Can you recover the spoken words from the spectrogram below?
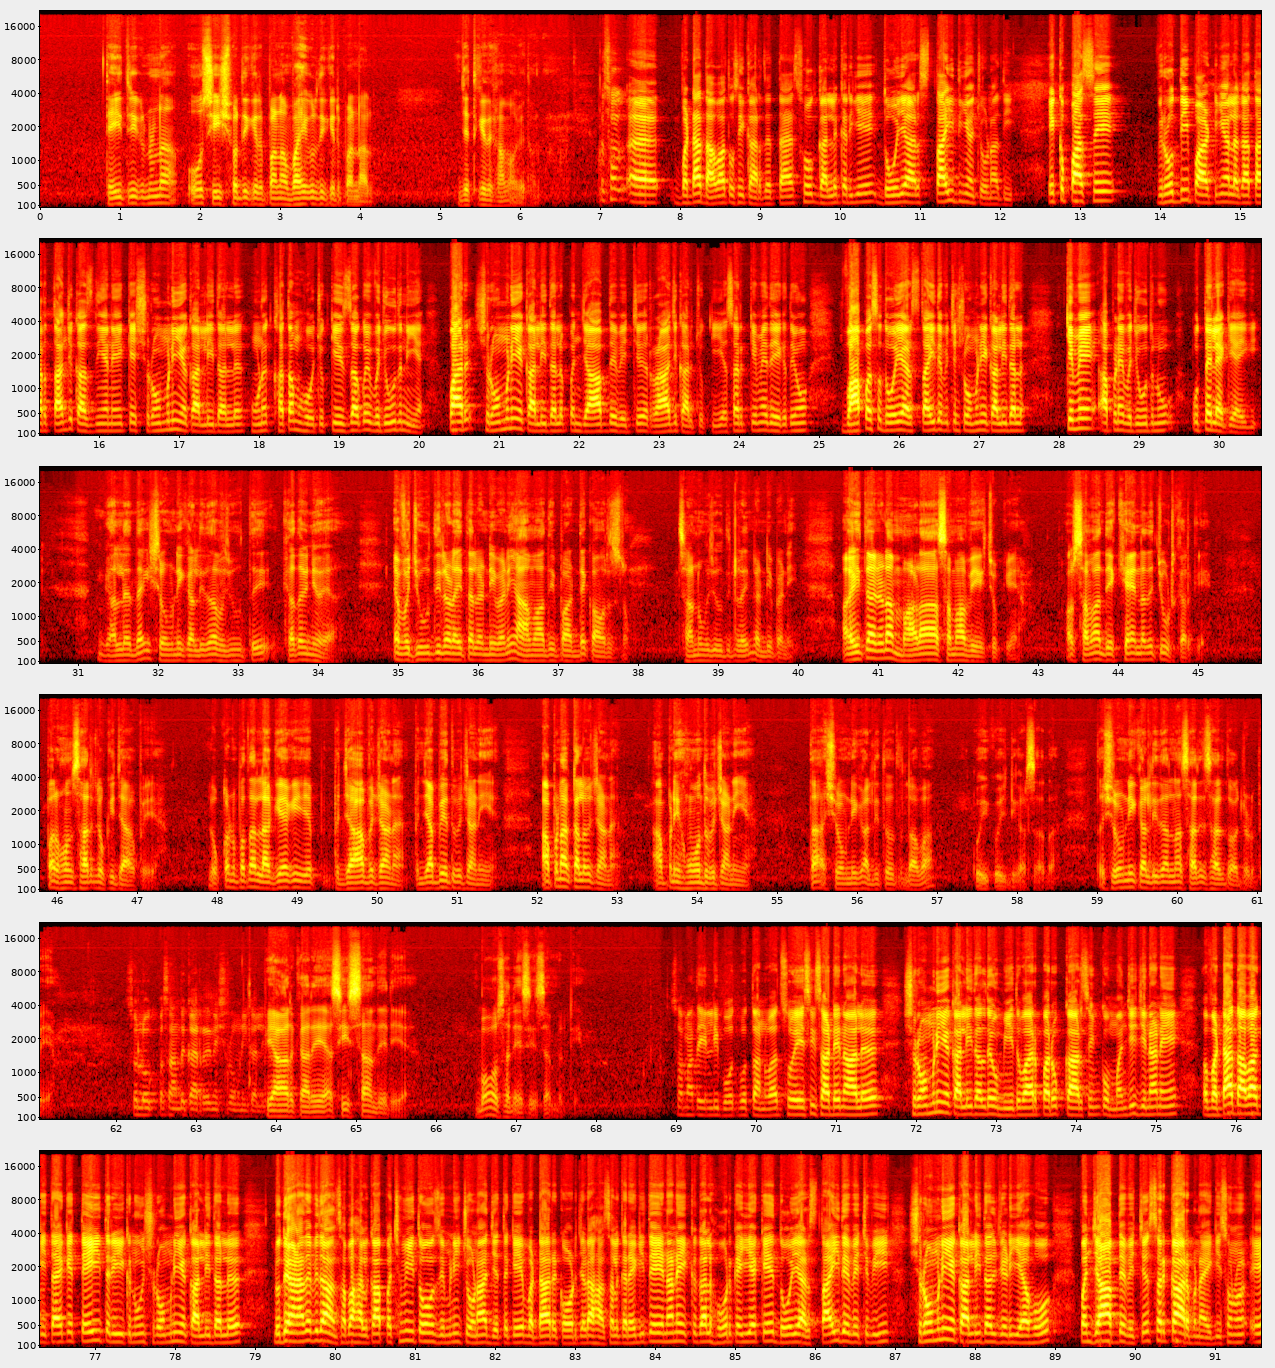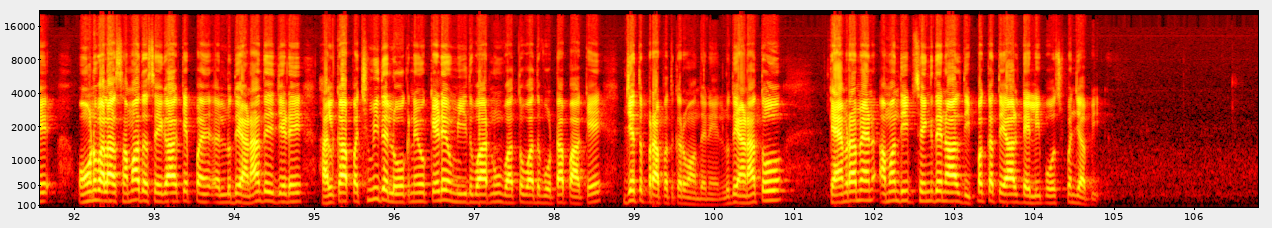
23 ਤਰੀਕ ਨੂੰ ਨਾ ਉਹ ਈਸ਼ਵਰ ਦੀ ਕਿਰਪਾ ਨਾਲ, ਵਾਹਿਗੁਰੂ ਦੀ ਕਿਰਪਾ ਨਾਲ ਜਿੱਤ ਕੇ ਦਿਖਾਵਾਂਗੇ ਤੁਹਾਨੂੰ। ਸੋ ਵੱਡਾ ਦਾਵਾ ਤੁਸੀਂ ਕਰ ਦਿੱਤਾ ਸੋ, ਗੱਲ ਕਰੀਏ 2027 ਦੀਆਂ ਚੋਣਾਂ ਦੀ। ਇੱਕ ਪਾਸੇ ਵਿਰੋਧੀ ਪਾਰਟੀਆਂ ਲਗਾਤਾਰ ਤੰਜ ਕੱਸਦੀਆਂ ਨੇ ਕਿ ਸ਼੍ਰੋਮਣੀ ਅਕਾਲੀ ਦਲ ਹੁਣ ਖਤਮ ਹੋ ਚੁੱਕੀ ਇਸ ਦਾ ਕੋਈ ਵਜੂਦ ਨਹੀਂ ਹੈ। ਪਰ ਸ਼੍ਰੋਮਣੀ ਅਕਾਲੀ ਦਲ ਪੰਜਾਬ ਦੇ ਵਿੱਚ ਰਾਜ ਕਰ ਚੁੱਕੀ ਹੈ। ਸਰ, ਕਿਵੇਂ ਦੇਖਦੇ ਹੋ? ਵਾਪਸ 2027 ਦੇ ਵਿੱਚ ਸ਼੍ਰੋਮਣੀ ਅਕਾਲੀ ਦਲ ਕਿਵੇਂ ਆਪਣੇ ਵਜੂਦ ਨੂੰ ਉੱਤੇ ਲੈ ਕੇ ਆਏਗੀ? ਗੱਲ ਇੱਦਾਂ ਕਿ ਸ਼੍ਰੋਮਣੀ ਅਕਾਲੀ ਦਾ ਵਜੂਦ ਤੇ ਖਤਮ ਹੀ ਨਹੀਂ ਹੋਇਆ। ਇਹ ਵਜੂਦ ਦੀ ਲੜਾਈ ਤਾਂ ਲੜਨੀ ਪੈਣੀ ਆਮ ਆਦਮੀ ਪਾਰਟੀ ਤੇ ਕਾਂਗਰਸ ਨੂੰ। ਸਾਨੂੰ ਵਜੂਦ ਦੀ ਲੜਾਈ ਲੜਨੀ ਪੈਣੀ। ਅਸੀਂ ਤਾਂ ਜਿਹੜਾ ਮਾੜਾ ਸਮਾਂ ਵੇਖ ਚੁੱਕੇ ਆ ਔਰ ਸਮਾਂ ਦੇਖਿਆ ਇਹਨਾਂ ਦੇ ਝੂਠ ਕਰਕੇ, ਪਰ ਹੁਣ ਸਾਰੇ ਲੋਕੀ ਜਾਗ ਪਏ ਆ। ਲੋਕਾਂ ਨੂੰ ਪਤਾ ਲੱਗ ਗਿਆ ਕਿ ਇਹ ਪੰਜਾਬ ਬਚਾਉਣਾ ਹੈ, ਪੰਜਾਬੀਅਤ ਬਚਾਣੀ ਹੈ, ਆਪਣਾ ਕਲ ਬਚਾਉਣਾ ਹੈ, ਆਪਣੀ ਹੋਂਦ ਬਚਾਣੀ ਹੈ। ਤਾਂ ਸ਼੍ਰੋਮਣੀ ਅਕਾਲੀ ਤੋਂ ਇਲਾਵਾ ਕੋਈ ਕੁਝ ਨਹੀਂ ਕਰ ਸਕਦਾ। ਤਾਂ ਸ਼੍ਰੋਮਣੀ ਅਕਾਲੀ ਦਲ ਨਾਲ ਸਾਰੇ ਸਾਰੇ ਤੋਂ ਜੁੜ ਪਏ ਆ। ਸੋ ਲੋਕ ਪਸੰਦ ਕਰ ਰਹੇ ਨੇ ਸ਼੍ਰੋਮਣੀ ਅਕਾਲੀ ਪਿਆਰ ਕਰ ਰਹੇ ਆ ਅਸੀਸਾਂ ਦੇ ਰਹੇ ਆ। ਬਹੁਤ ਸਾਰੇ ਅਸੀਸਾਂ ਮਿਲ ਰਹੀਆਂ ਸਮਾਂ ਦੇਣ ਲਈ ਬਹੁਤ-ਬਹੁਤ ਧੰਨਵਾਦ। ਸੋ ਇਹ ਸੀ ਸਾਡੇ ਨਾਲ ਸ਼੍ਰੋਮਣੀ ਅਕਾਲੀ ਦਲ ਦੇ ਉਮੀਦਵਾਰ ਪਰਉਪਕਾਰ ਸਿੰਘ ਘੁੰਮਣ ਜੀ ਜਿਨ੍ਹਾਂ ਨੇ ਵੱਡਾ ਦਾਅਵਾ ਕੀਤਾ ਹੈ ਕਿ 23 ਤਰੀਕ ਨੂੰ ਸ਼੍ਰੋਮਣੀ ਅਕਾਲੀ ਦਲ ਲੁਧਿਆਣਾ ਦੇ ਵਿਧਾਨ ਸਭਾ ਹਲਕਾ ਪੱਛਮੀ ਤੋਂ ਜ਼ਿਮਨੀ ਚੋਣਾਂ ਜਿੱਤ ਕੇ ਵੱਡਾ ਰਿਕਾਰਡ ਜਿਹੜਾ ਹਾਸਲ ਕਰੇਗੀ। ਤੇ ਇਹਨਾਂ ਨੇ ਇੱਕ ਗੱਲ ਹੋਰ ਕਹੀ ਹੈ ਕਿ 2027 ਦੇ ਵਿੱਚ ਵੀ ਸ਼੍ਰੋਮਣੀ ਅਕਾਲੀ ਦਲ ਜਿਹੜੀ ਹੈ ਉਹ ਪੰਜਾਬ ਦੇ ਵਿੱਚ ਸਰਕਾਰ ਬਣਾਏਗੀ। ਸੋ ਇਹ ਆਉਣ ਵਾਲਾ ਸਮਾਂ ਦੱਸੇਗਾ ਕਿ ਪ- ਲੁਧਿਆਣਾ ਦੇ ਜਿਹੜੇ ਹਲਕਾ ਪੱਛਮੀ ਦੇ ਲੋਕ ਨੇ ਉਹ ਕਿਹੜੇ ਉਮੀਦਵਾਰ ਨੂੰ ਵੱਧ ਤੋਂ ਵੱਧ ਵੋਟਾਂ ਪਾ ਕੇ ਜਿੱਤ ਪ੍ਰਾਪਤ ਕਰਵਾਉਂਦੇ ਨੇ। ਲੁਧਿਆਣਾ ਤੋਂ ਕੈਮਰਾਮੈਨ ਅਮਨਦੀਪ ਸਿੰਘ ਦੇ ਨਾਲ ਦੀਪਕ ਕਤਿਆਲ, ਡੇਲੀ ਪੋਸਟ, ਪੰਜਾਬੀ।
